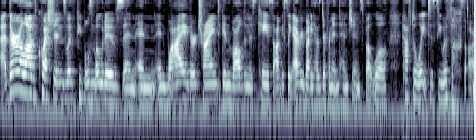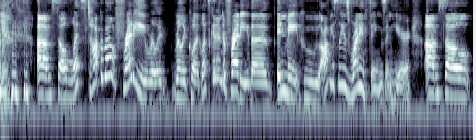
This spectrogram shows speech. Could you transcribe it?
uh, there are a lot of questions with people's motives and, and, and why they're trying to get involved in this case. Obviously, everybody has different intentions, but we'll have to wait to see what those are. um, so let's talk about Freddie really, really quick. Let's get into Freddie, the inmate who obviously is running things in here. Um, so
